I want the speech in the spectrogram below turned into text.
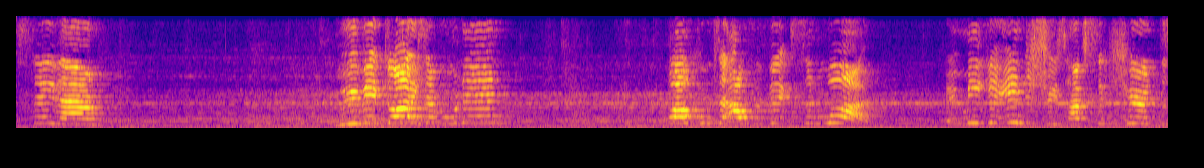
Stay there. Move it, guys, everyone in. Welcome to Alpha Vixen 1. Amiga Industries have secured the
